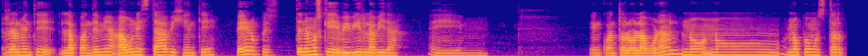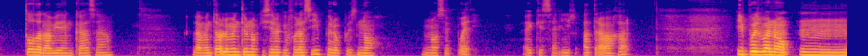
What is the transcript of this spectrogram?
realmente la pandemia aún está vigente, pero pues tenemos que vivir la vida. Em, en cuanto a lo laboral, no, no, no podemos estar toda la vida en casa. Lamentablemente uno quisiera que fuera así, pero pues no, no se puede. Hay que salir a trabajar. Y pues bueno, mm,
